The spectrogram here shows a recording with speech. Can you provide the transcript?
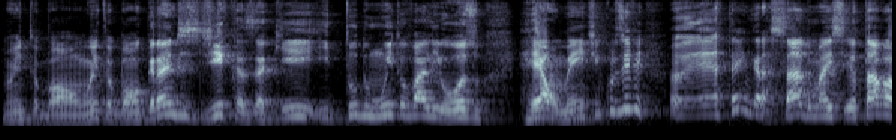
Muito bom, muito bom. Grandes dicas aqui e tudo muito valioso, realmente. Inclusive, é até engraçado, mas eu estava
